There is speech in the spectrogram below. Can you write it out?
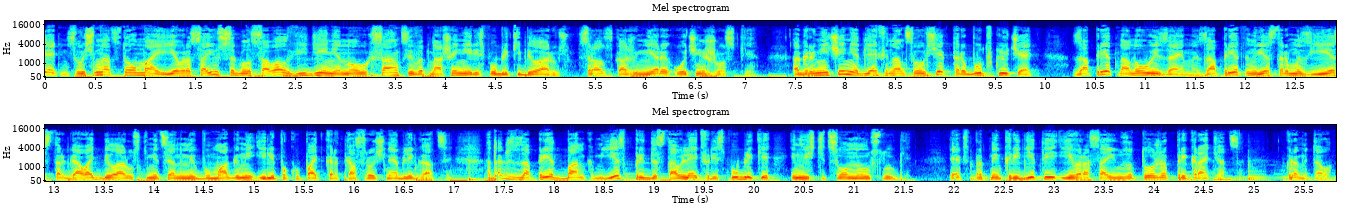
Пятницу, 18 мая, Евросоюз согласовал введение новых санкций в отношении Республики Беларусь. Сразу скажу, меры очень жесткие. Ограничения для финансового сектора будут включать запрет на новые займы, запрет инвесторам из ЕС торговать белорусскими ценными бумагами или покупать краткосрочные облигации, а также запрет банкам ЕС предоставлять в республике инвестиционные услуги. Экспортные кредиты Евросоюза тоже прекратятся. Кроме того,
